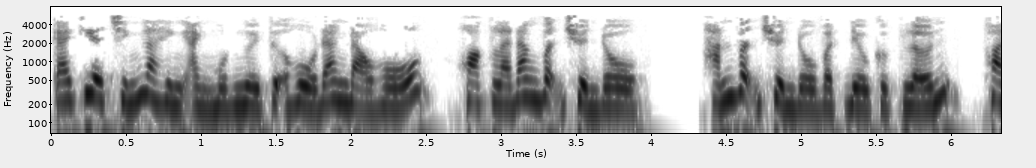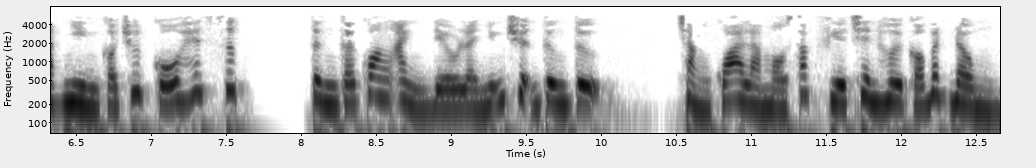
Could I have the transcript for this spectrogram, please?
Cái kia chính là hình ảnh một người tựa hồ đang đào hố, hoặc là đang vận chuyển đồ. Hắn vận chuyển đồ vật đều cực lớn, thoạt nhìn có chút cố hết sức. Từng cái quang ảnh đều là những chuyện tương tự chẳng qua là màu sắc phía trên hơi có bất đồng.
